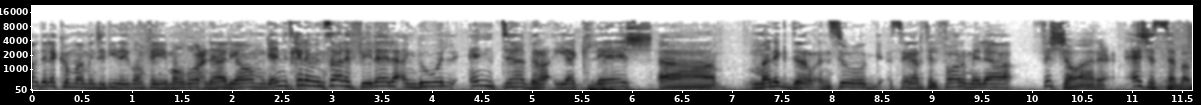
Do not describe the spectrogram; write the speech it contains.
عودة لكم من جديد أيضا في موضوعنا اليوم. قاعدين نتكلم ونسولف في ليلة نقول أنت برأيك ليش آه ما نقدر نسوق سيارة الفورمولا في الشوارع؟ إيش السبب؟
